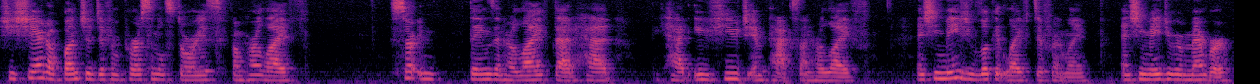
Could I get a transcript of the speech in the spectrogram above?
She shared a bunch of different personal stories from her life, certain things in her life that had had huge impacts on her life. And she made you look at life differently. And she made you remember,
